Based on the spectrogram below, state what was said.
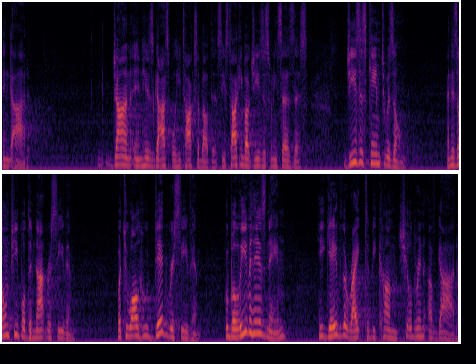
and God. John, in his gospel, he talks about this. He's talking about Jesus when he says this Jesus came to his own, and his own people did not receive him. But to all who did receive him, who believe in his name, he gave the right to become children of God,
